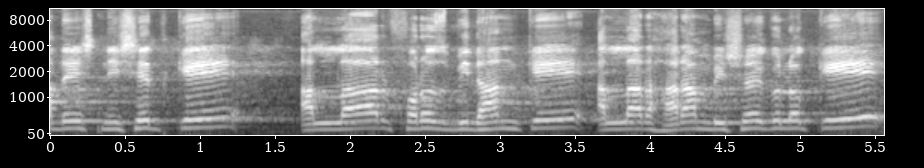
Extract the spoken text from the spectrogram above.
আদেশ নিষেধকে, আল্লাহর ফরজ বিধানকে, আল্লাহর হারাম বিষয়গুলোকে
